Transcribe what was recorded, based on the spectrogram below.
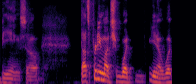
being so that's pretty much what you know what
